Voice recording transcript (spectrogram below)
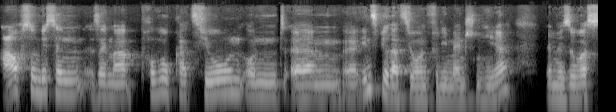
auch so ein bisschen, sag ich mal, Provokation und äh, Inspiration für die Menschen hier, wenn wir sowas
